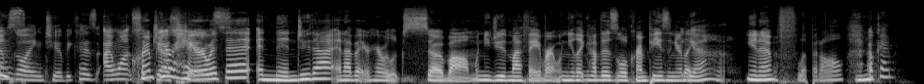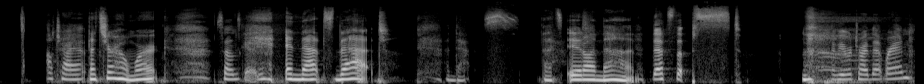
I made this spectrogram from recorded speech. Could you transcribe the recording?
am going to because I want to. crimp your hair with it and then do that and i bet your hair will look so bomb when you do my favorite when you like have those little crimpies and you're like yeah, you know flip it all. Mhm. Okay, I'll try it. that's your homework Sounds good. and that's that And that's that's it on that that's the psst. Have you ever tried that brand?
